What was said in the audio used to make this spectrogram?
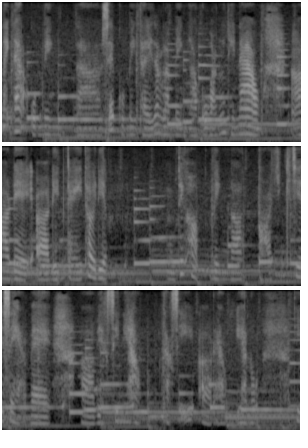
lãnh đạo của mình uh, sếp của mình thấy rằng là mình uh, cố gắng như thế nào uh, để uh, đến cái thời điểm thích hợp mình uh, có những cái chia sẻ về uh, việc xin đi học thạc sĩ ở đại học y Hà Nội. Thì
